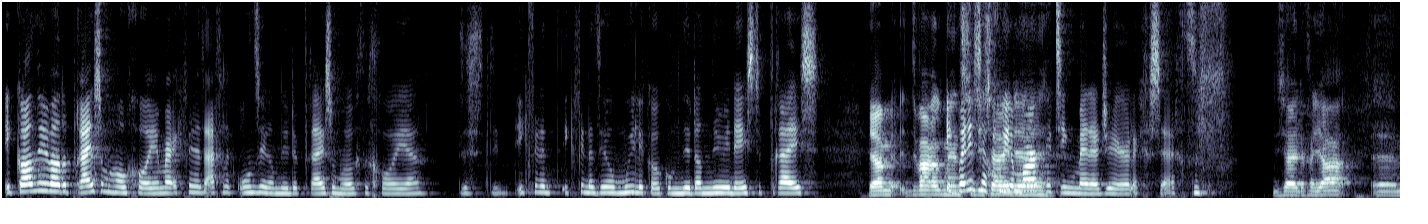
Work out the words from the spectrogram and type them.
ik kan nu wel de prijs omhoog gooien, maar ik vind het eigenlijk onzin om nu de prijs omhoog te gooien. Dus die- ik vind, het, ik vind het heel moeilijk ook om nu dan nu ineens de prijs... Ja, er waren ook ik ben mensen niet die zo'n goede marketing manager, eerlijk gezegd. die zeiden van ja, ehm,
